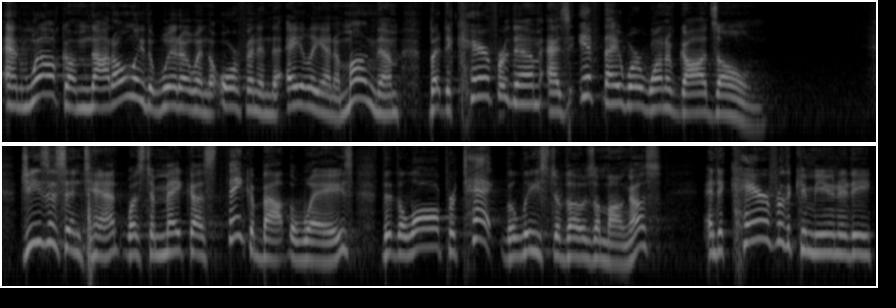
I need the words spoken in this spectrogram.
and welcome not only the widow and the orphan and the alien among them, but to care for them as if they were one of God's own. Jesus' intent was to make us think about the ways that the law protect the least of those among us and to care for the community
